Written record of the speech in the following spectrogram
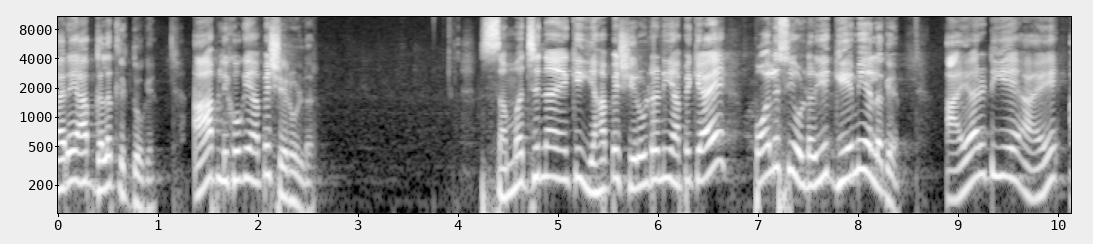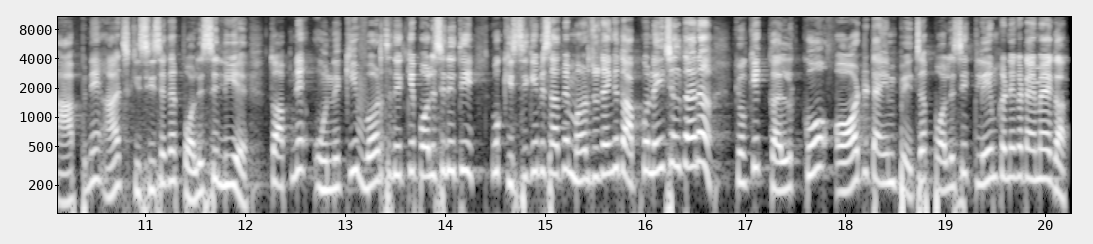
अरे आप गलत लिख दोगे। आप लिखोगे यहाँ पे शेयर होल्डर समझना है कि यहाँ पे शेयर होल्डर नहीं, यहाँ पे क्या है? पॉलिसी होल्डर ये गेम ही अलग है। आईआरडीए आए, आपने आज किसी से अगर पॉलिसी ली है तो आपने उनकी वर्थ देख के पॉलिसी ली थी। वो किसी के भी साथ में मर्ज हो जाएँगे तो आपको नहीं चलता है ना? क्योंकि कल को ऑड टाइम पे जब पॉलिसी क्लेम करने का टाइम आएगा,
